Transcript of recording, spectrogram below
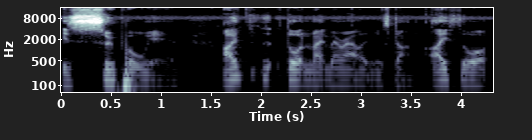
is super weird. I th- thought Nightmare Alley was done. I thought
